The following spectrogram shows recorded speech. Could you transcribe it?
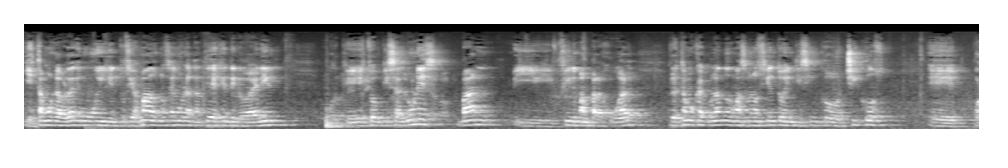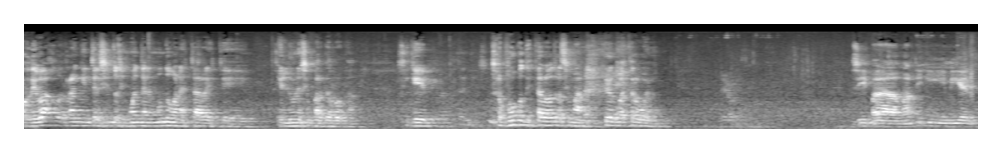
Y estamos la verdad que muy entusiasmados, no sabemos la cantidad de gente que va a venir, porque esto empieza el lunes, van y firman para jugar, pero estamos calculando que más o menos 125 chicos eh, por debajo del ranking 350 en el mundo van a estar este, el lunes en Parque Roca. Así que se lo puedo contestar la otra semana, creo que va a estar bueno. Sí, para Martín y Miguel.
